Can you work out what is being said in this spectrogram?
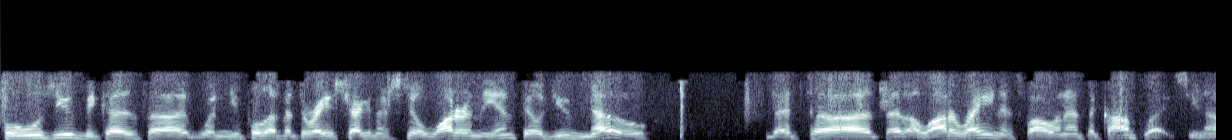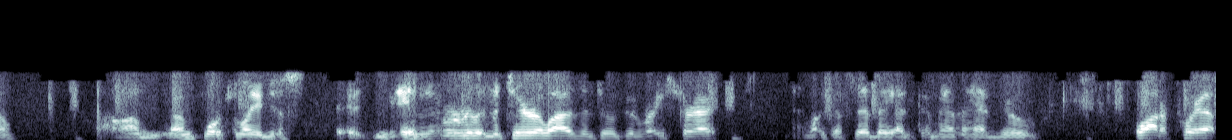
fools you because uh, when you pull up at the racetrack and there's still water in the infield, you know that uh, that a lot of rain has fallen at the complex. You know, um, unfortunately, it just it, it never really materialized into a good racetrack. And like I said, they had to come in. They had to do a lot of prep.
